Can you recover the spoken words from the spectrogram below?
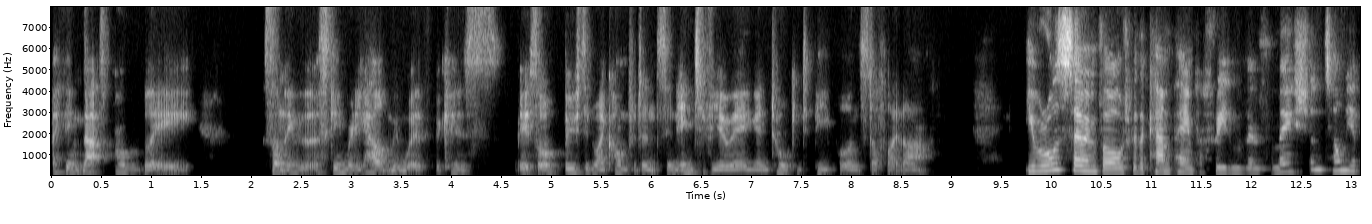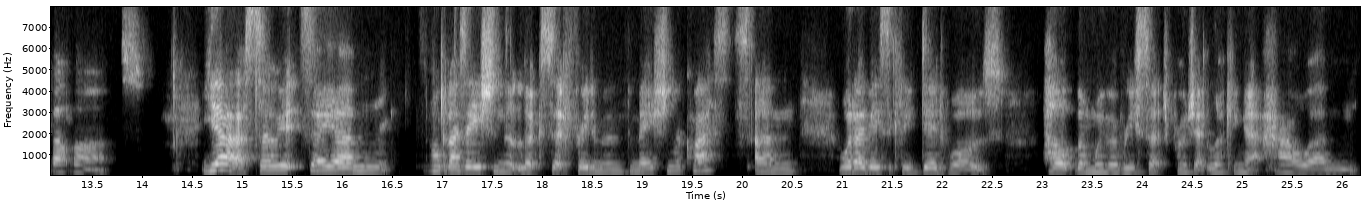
I think that's probably something that the scheme really helped me with because it sort of boosted my confidence in interviewing and talking to people and stuff like that. You were also involved with a campaign for freedom of information. Tell me about that. Yeah, so it's a um, an organisation that looks at freedom of information requests. Um, what I basically did was help them with a research project looking at how um,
